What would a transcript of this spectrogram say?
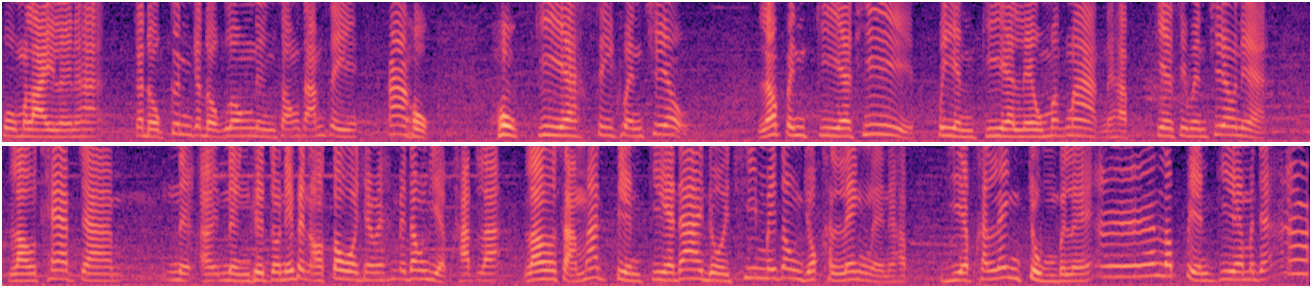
พวงมาลัยเลยนะฮะ กระดกขึ้นกระดกลง 1 2 3 4 5 6 6 เกียร์ sequential แล้วเป็นเกียร์ที่เปลี่ยนเกียร์เร็วมากๆนะครับ เกียร์ sequential เนี่ยเราแทบจะ หนึ่งหนึ่งคือตัวนี้เป็นออโต้ใช่ไหมไม่ต้องเหยียบคัตละ เราสามารถเปลี่ยนเกียร์ได้โดยที่ไม่ต้องยกคันเร่งเลยนะครับ เหยียบคันเร่งจุ่มไปเลยอ่าแล้วเปลี่ยนเกียร์มันจะอ้า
